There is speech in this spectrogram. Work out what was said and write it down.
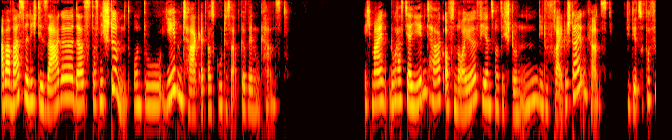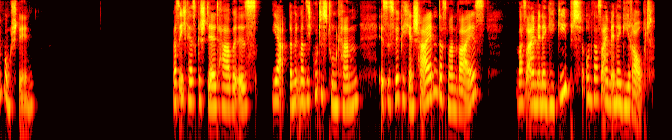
Aber was, wenn ich dir sage, dass das nicht stimmt und du jeden Tag etwas Gutes abgewinnen kannst? Ich meine, du hast ja jeden Tag aufs Neue 24 Stunden, die du frei gestalten kannst, die dir zur Verfügung stehen. Was ich festgestellt habe, ist, ja, damit man sich Gutes tun kann, ist es wirklich entscheidend, dass man weiß, was einem Energie gibt und was einem Energie raubt.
